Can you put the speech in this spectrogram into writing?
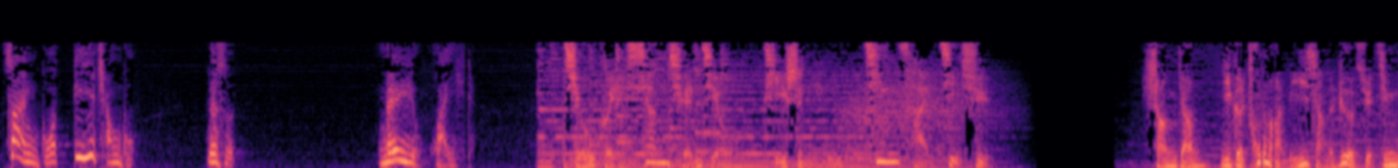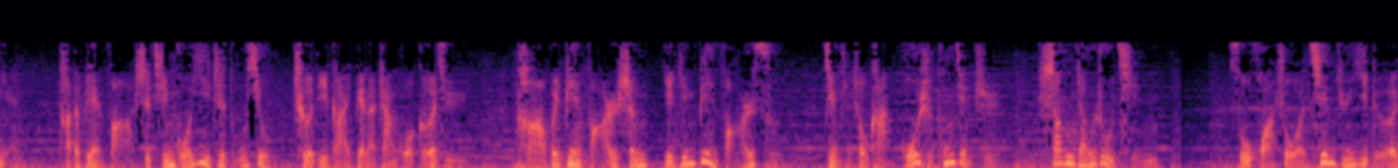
战国第一强国，那是没有怀疑的。酒鬼香泉酒提示您：精彩继续。商鞅，一个充满理想的热血青年，他的变法使秦国一枝独秀，彻底改变了战国格局。他为变法而生，也因变法而死。敬请收看《国史通鉴之商鞅入秦》。俗话说“千军易得，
